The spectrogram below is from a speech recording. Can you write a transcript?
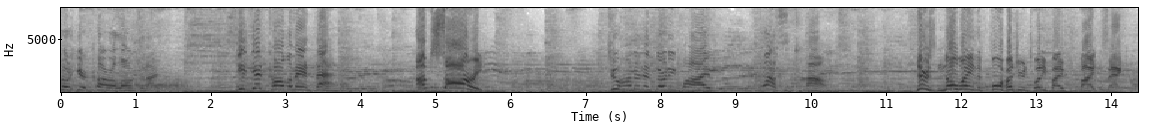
go to your car alone tonight. You did call the man fat. I'm sorry. 235 plus pounds. There's no way that 425 combined is accurate.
